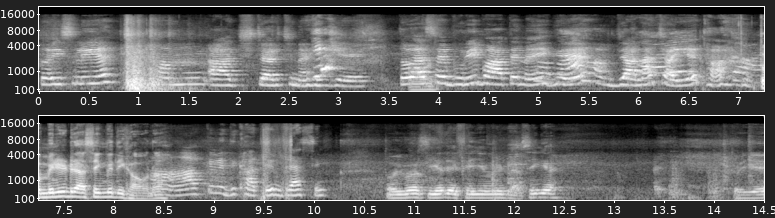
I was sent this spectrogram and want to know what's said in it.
तो इसलिए हम आज चर्च नहीं गए। तो ऐसे बुरी बात है नहीं गए हम जाना चाहिए था। तो मेरी ड्रेसिंग भी दिखाओ ना। हाँ आपके भी दिखाती हूँ ड्रेसिंग तो बस ये देखे ये मेरी ड्रेसिंग है। तो ये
